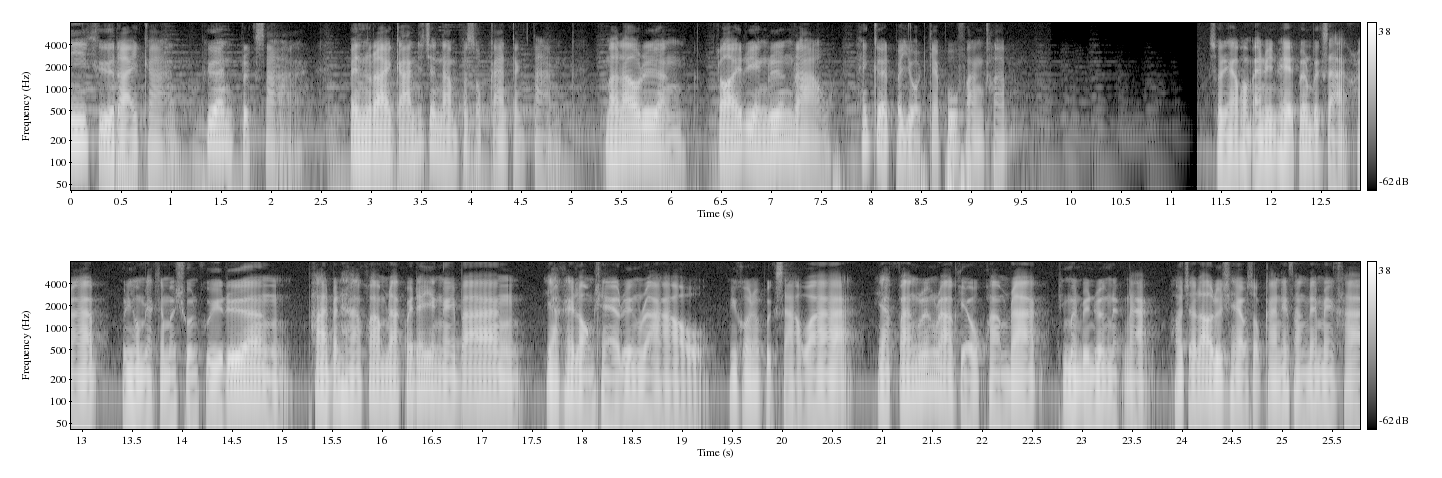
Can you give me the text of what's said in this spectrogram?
นี่คือรายการเพื่อนปรึกษา เป็นรายการที่จะนำประสบการณ์ต่างๆ มาเล่าเรื่องร้อยเรียงเรื่องราว ให้เกิดประโยชน์แก่ผู้ฟังครับ สวัสดีครับ ผมแอดมินเพจเพื่อนปรึกษาครับ วันนี้ผมอยากจะมาชวนคุยเรื่อง ผ่านปัญหาความรักไปได้ยังไงบ้าง อยากให้ลองแชร์เรื่องราว มีคนมาปรึกษาว่า อยากฟังเรื่องราวเกี่ยวกับความรักที่มันเป็นเรื่องหนักๆ พอจะเล่าหรือแชร์ประสบการณ์ให้ฟังได้ไหมคะ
